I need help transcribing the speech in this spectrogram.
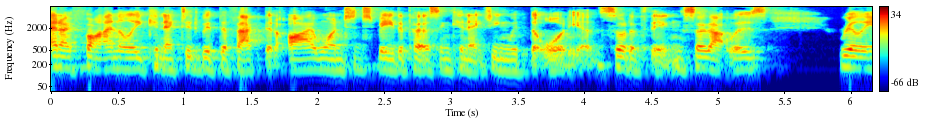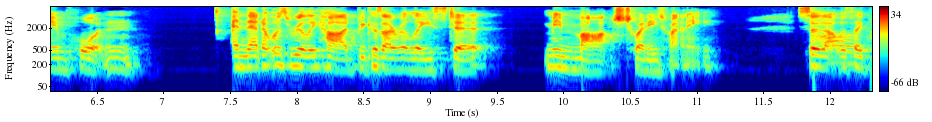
And I finally connected with the fact that I wanted to be the person connecting with the audience, sort of thing. So that was really important. And then it was really hard because I released it in March 2020. So that oh, was like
